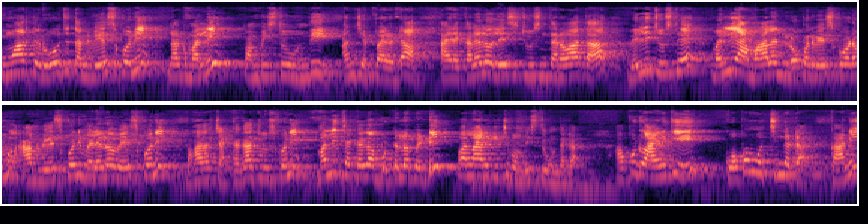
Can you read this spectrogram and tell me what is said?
కుమార్తె రోజు తను వేసుకొని నాకు మళ్ళీ పంపిస్తూ ఉంది అని చెప్పాడట. ఆయన కలలో లేచి చూసిన తర్వాత వెళ్ళి చూస్తే మళ్ళీ ఆ మాలని లోపల వేసుకోవడము ఆమె వేసుకొని మెలలో వేసుకొని బాగా చక్కగా చూసుకొని మళ్ళీ చక్కగా బుట్టలో పెట్టి వాళ్ళ ఆయనకి ఇచ్చి పంపిస్తూ ఉందట. అప్పుడు ఆయనకి కోపం వచ్చిందట. కానీ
